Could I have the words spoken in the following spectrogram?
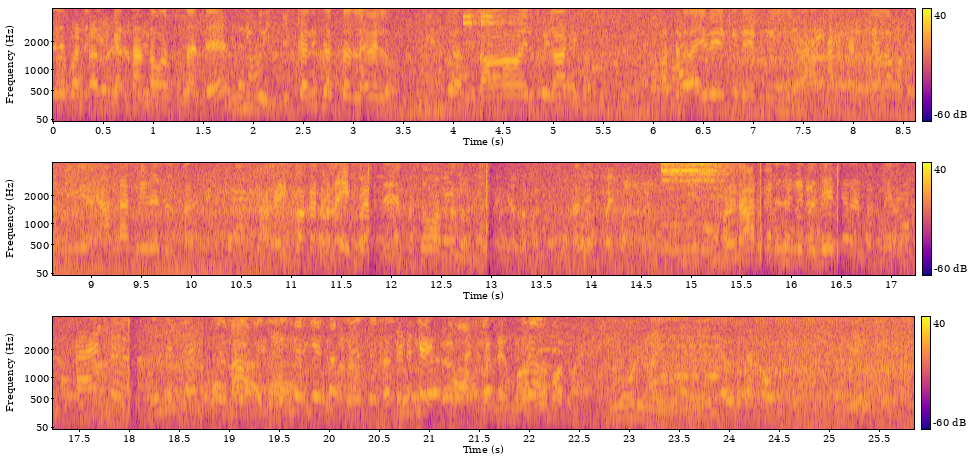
రేపటి ఎంత అందం వస్తుందంటే ఇక్కడి నుంచి వస్తుంది లెవెల్ ఇలా వెళ్ళిపోయి ఇలా వస్తుంది. అసలు హైవేకి రేపు కనకట్టుకి ఎలా ఉంటుంది మీ అందాన్ని మీరే చూస్తారు. అక్కడ ఇటు పక్కన లైట్ పెడితే ఎంత షో వస్తుందో. అదే. నిజంగా ఇట్లా చేశారంటారు మీరు. చిట్టి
